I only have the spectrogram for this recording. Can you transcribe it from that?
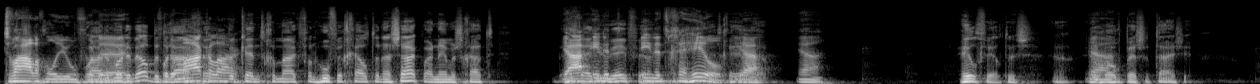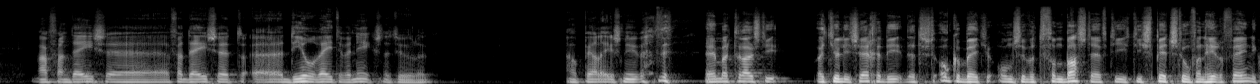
12 miljoen voor, Maar de, er worden wel voor de bedragen makelaar. bekendgemaakt van hoeveel geld er naar zaakwaarnemers gaat. Ja, in het, in het geheel. In het geheel, ja. ja. Ja. Heel veel dus. Ja, heel Ja. hoog percentage. Maar van deze, van deze eh, deal weten we niks natuurlijk. Nou, Pelle is nu... Nee, maar trouwens, die, wat jullie zeggen, die, dat is ook een beetje onzin. Wat Van Basten heeft, die, die spits toen van Heerenveen. Ik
